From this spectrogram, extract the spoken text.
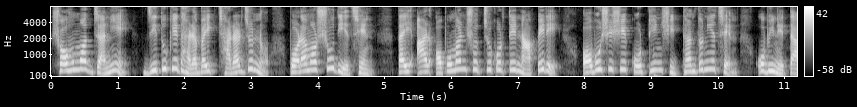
সহমত জানিয়ে জিতুকে ধারাবাহিক ছাড়ার জন্য পরামর্শও দিয়েছেন। তাই আর অপমান সহ্য করতে না পেরে অবশেষে কঠিন সিদ্ধান্ত নিয়েছেন অভিনেতা।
